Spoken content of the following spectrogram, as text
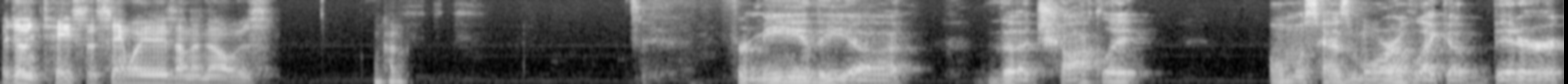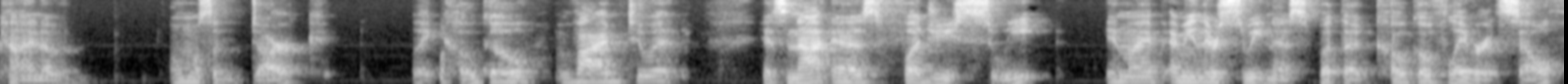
It doesn't taste the same way it is on the nose. Okay. For me, the uh, the chocolate almost has more of like a bitter kind of almost a dark like cocoa vibe to it. It's not as fudgy sweet in my I mean there's sweetness, but the cocoa flavor itself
